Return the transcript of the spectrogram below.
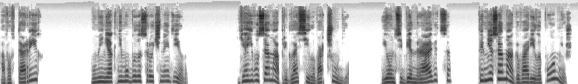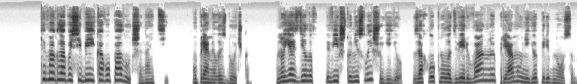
а во-вторых, у меня к нему было срочное дело. Я его сама пригласила, Ворчунья. И он тебе нравится? Ты мне сама говорила, помнишь? — Ты могла бы себе и кого получше найти, — упрямилась дочка. Но я, сделав вид, что не слышу ее, захлопнула дверь в ванную прямо у нее перед носом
